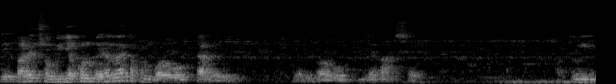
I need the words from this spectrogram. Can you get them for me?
এরপরে ছবি যখন বেরোবে তখন বড় বউটা বেরোবে বড় বউ যেন আসে। তুই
